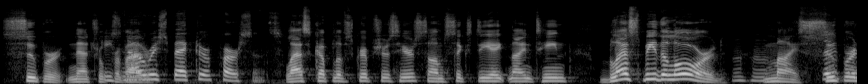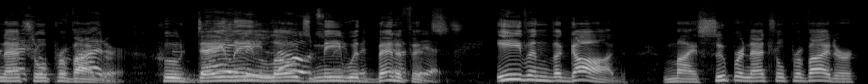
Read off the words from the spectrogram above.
supernatural He's provider. no respecter of persons. Last couple of scriptures here Psalm 68 19. Blessed be the Lord, mm-hmm. my supernatural, Supernatural provider, provider, who daily loads me with benefits. benefits. Even the God, my supernatural provider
